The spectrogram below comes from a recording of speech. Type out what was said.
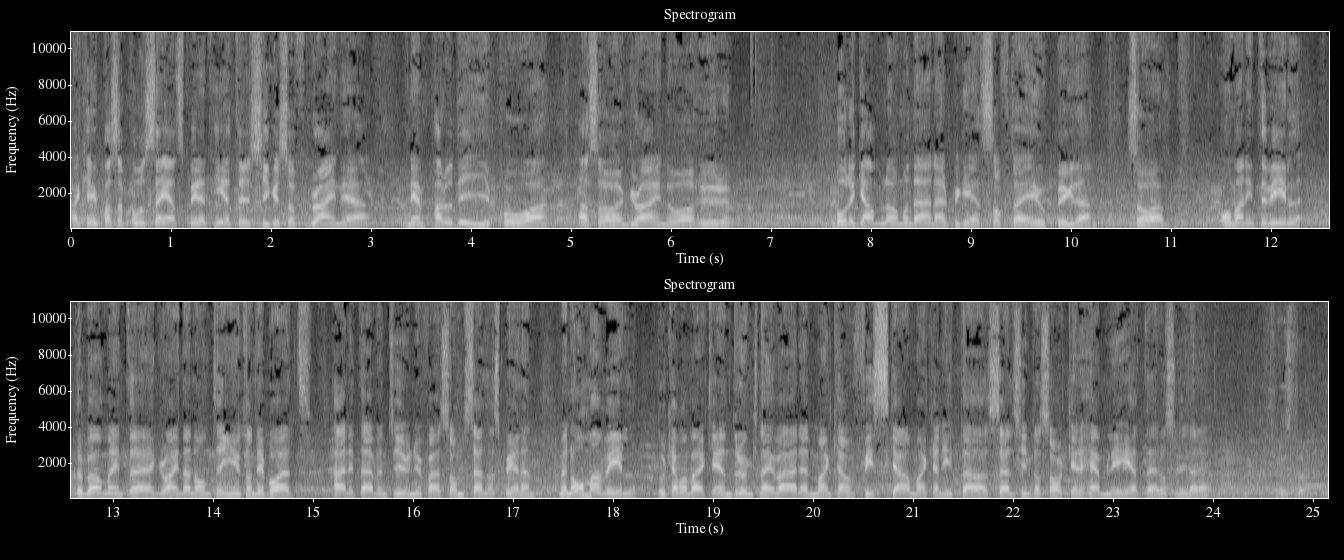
Jag kan ju passa på att säga att spelet heter Secrets of Grindia. Det är en parodi på alltså, grind och hur både gamla och moderna RPGs ofta är uppbyggda. Så om man inte vill, då behöver man inte grinda någonting utan det är bara ett härligt äventyr ungefär som Zelda-spelen. Men om man vill, då kan man verkligen drunkna i världen, man kan fiska, man kan hitta sällsynta saker, hemligheter och så vidare. Just det.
